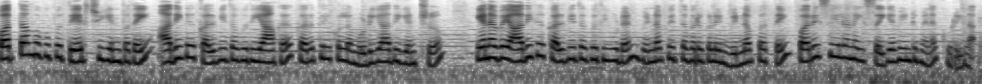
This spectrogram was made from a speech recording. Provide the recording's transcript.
பத்தாம் வகுப்பு தேர்ச்சி என்பதை அதிக கல்வி தொகுதியாக கருத்தில் கொள்ள முடியாது என்றும் எனவே அதிக கல்வி தொகுதியுடன் விண்ணப்பித்தவர்களின் விண்ணப்பத்தை பரிசீலனை செய்ய வேண்டும் என கூறினார்.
